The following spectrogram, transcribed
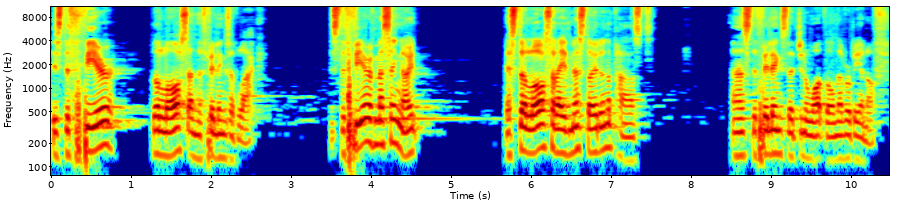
is the fear, the loss, and the feelings of lack. It's the fear of missing out. It's the loss that I've missed out in the past. And it's the feelings that, you know what, there'll never be enough.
